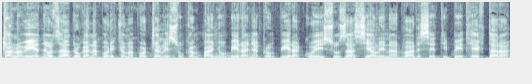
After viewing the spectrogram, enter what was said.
Članovi jedne od zadruga na Borikama počeli su kampanju ubiranja krompira koji su zasijali na 25 hektara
